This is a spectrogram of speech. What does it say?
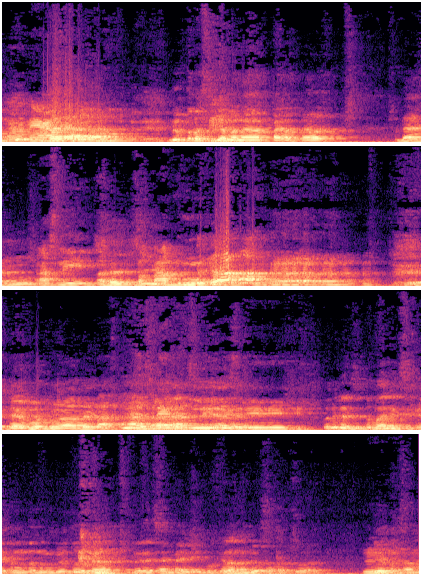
warna merah biru. Dulu tuh masih zamannya pelet-pelet dadu Asli sok tabung. kayak buat gua bebas asli, asli, asli. tapi dari situ banyak sih kayak temen-temen gue tuh udah dari SMP nih gue kehilangan dua sahabat gue dia Hmm. pertama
